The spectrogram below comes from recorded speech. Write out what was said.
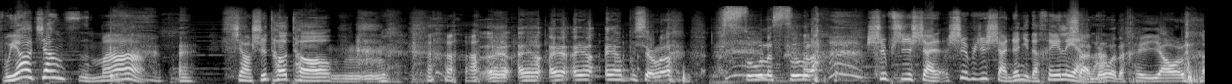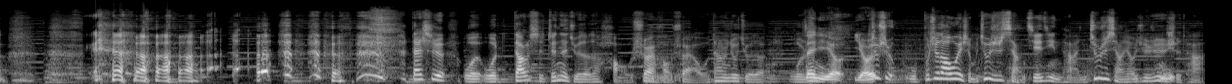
不要这样子嘛！哎，小石头头，嗯，哎呀，哎呀，哎呀，哎呀，哎呀，不行了，酥了，酥了，是不是闪？是不是闪着你的黑脸了？闪着我的黑腰了。但是我我当时真的觉得他好帅好帅啊！我当时就觉得我，那你有有就是我不知道为什么，就是想接近他，你就是想要去认识他，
